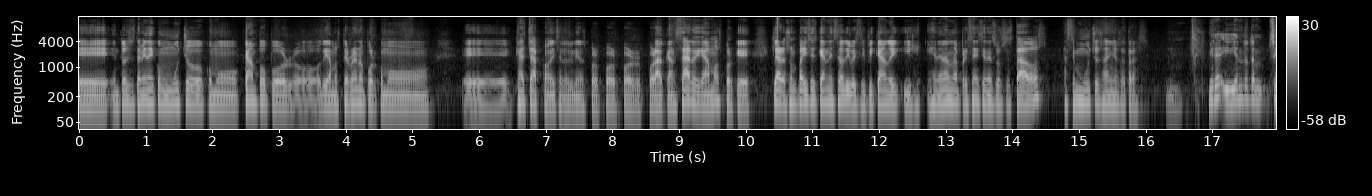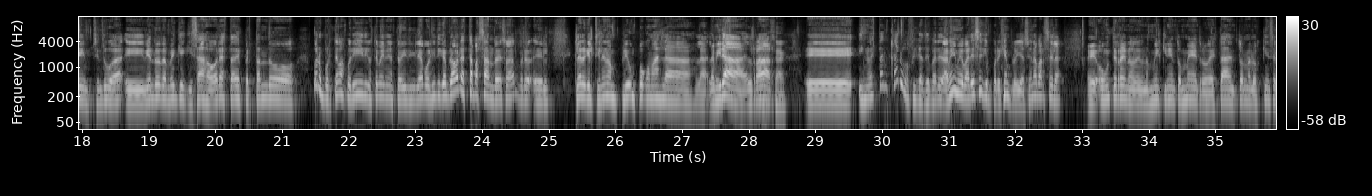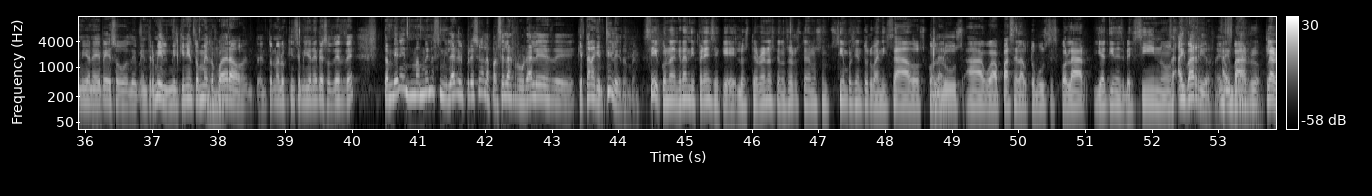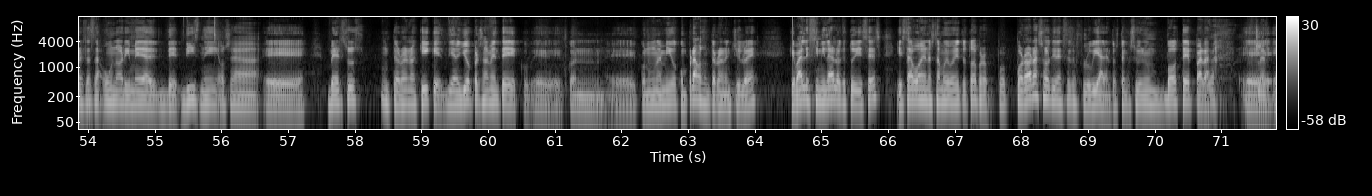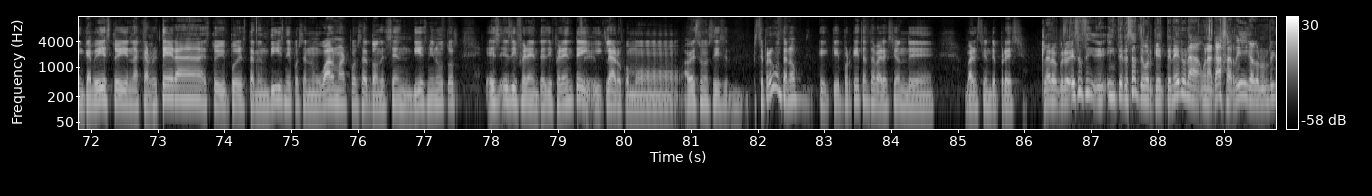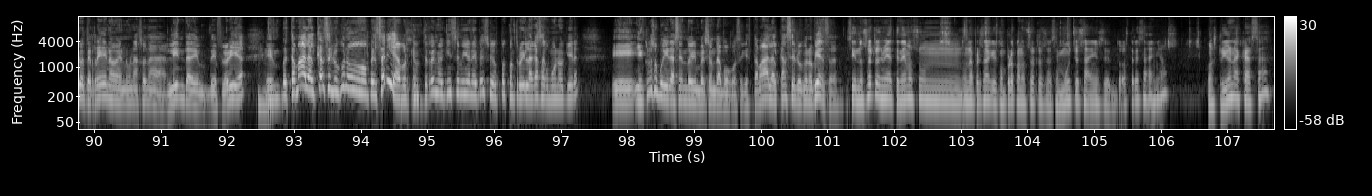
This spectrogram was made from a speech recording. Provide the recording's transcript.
Eh, entonces también hay como mucho como campo por, o digamos, terreno por como eh, catch up, como dicen los gringos, por, por, por, por, alcanzar, digamos, porque, claro, son países que han estado diversificando y, generando una presencia en esos estados hace muchos años atrás. Mm. Mira, y viendo también, sí, sin duda, y viendo también que quizás ahora está despertando, bueno, por temas políticos, temas de inestabilidad política, pero ahora está pasando eso, ¿eh? pero el, claro que el chileno amplió un poco más la, la, mirada, el radar. Eh, y no es tan caro, fíjate, a mí me parece que, por ejemplo, ya si una parcela eh, o un terreno de unos 1.500 metros está en torno a los 15 millones de pesos, de, entre 1.000, 1.500 metros cuadrados, en, torno a los 15 millones de pesos desde, también es más o menos similar el precio a las parcelas rurales de, que están aquí en Chile también. Sí, con una gran diferencia, que los terrenos que nosotros tenemos son 100% urbanizados, con luz, agua, pasa el autobús escolar, ya tienes vecinos. hay barrios. Hay barrio. Claro, estás a una hora y media de Disney, o sea, eh, versus un terreno aquí que yo personalmente eh, con, eh, con, un amigo compramos un terreno en Chiloé que vale similar a lo que tú dices y está bueno, está muy bonito todo, pero por, ahora solo tiene acceso fluvial, entonces tengo que subir un bote para... Eh, en cambio, estoy en la carretera, estoy, puedo estar en Disney, puedo estar en un Walmart, puedo estar donde sea en 10 minutos. Es, es, diferente, es diferente y, claro, como a veces uno se dice, se pregunta, ¿no? ¿Qué, por qué hay tanta variación de, variación de precio? Claro, pero eso sí es interesante porque tener una, casa rica con un rico terreno en una zona linda de, Florida está más al alcance de lo que uno pensaría, porque un terreno de 15 millones de pesos y después construir la casa como uno quiera, e incluso puede ir haciendo inversión de a poco, así que está más al alcance de lo que uno piensa. Sí, nosotros, mira, tenemos una persona que compró con nosotros hace muchos años, dos, tres años, construyó una casa,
